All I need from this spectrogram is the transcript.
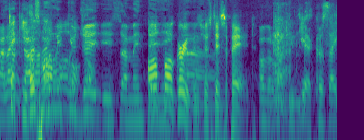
I like Tucky, how half- only QJ is uh, maintaining. Half our group has uh, just disappeared. Overwatching. Yeah, because they.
